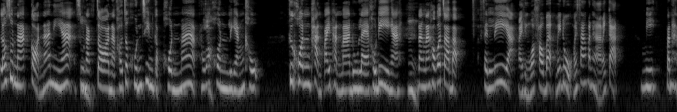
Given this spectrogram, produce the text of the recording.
แล้วสุนัขก่อนหน้านี้สุนัขจรอะเขาจะคุ้นชินกับคนมาก เพราะว่าคนเลี้ยงเขา คือคนผ่านไปผ่านมาดูแลเขาดีไงอืมดังนั้นเขาก็จะแบบ friendly อะหมายถึงว่าเขาแบบไม่ดุไม่สร้างปัญหาไม่กัด มีปัญหา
